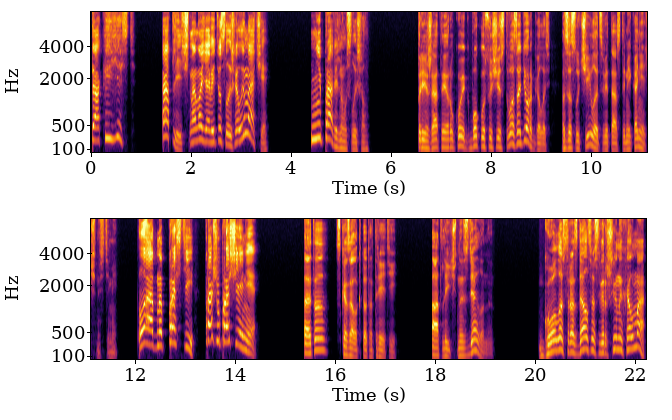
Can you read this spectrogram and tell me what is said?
Так и есть. Отлично, но я ведь услышал иначе. Неправильно услышал. Прижатое рукой к боку существо задергалось, засучило цветастыми конечностями. «Ладно, прости, прошу прощения». «Это, — сказал кто-то третий, — отлично сделано». Голос раздался с вершины холма,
